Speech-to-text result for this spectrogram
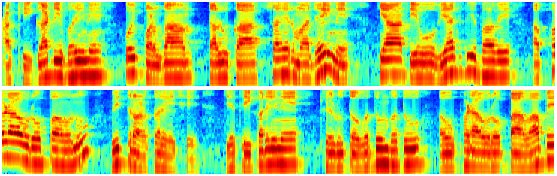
આખી ગાડી ભરીને કોઈ પણ ગામ, તાલુકા, શહેરમાં જઈને ત્યાં તેઓ વ્યાજબી ભાવે આ ફળાવ રોપાઓનું વિતરણ કરે છે. જેથી કરીને ખેડૂતો વધુમાં વધુ આવું ફળાવ રોપા વાપે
